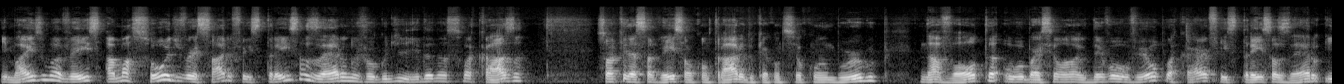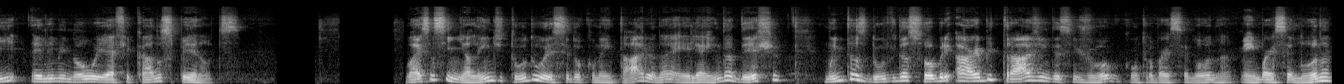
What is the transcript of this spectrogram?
e mais uma vez amassou o adversário, fez 3 a 0 no jogo de ida na sua casa. Só que dessa vez, ao contrário do que aconteceu com o Hamburgo, na volta, o Barcelona devolveu o placar, fez 3 a 0 e eliminou o IFK nos pênaltis. Mas assim, além de tudo, esse documentário, né, ele ainda deixa muitas dúvidas sobre a arbitragem desse jogo contra o Barcelona em Barcelona,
